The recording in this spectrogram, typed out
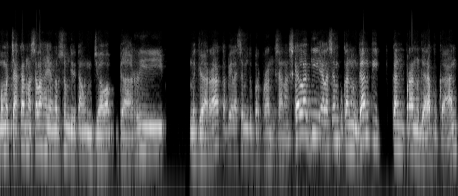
memecahkan masalah yang harusnya menjadi tanggung jawab dari negara, tapi LSM itu berperan di sana. Sekali lagi, LSM bukan mengganti bukan peran negara, bukan,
